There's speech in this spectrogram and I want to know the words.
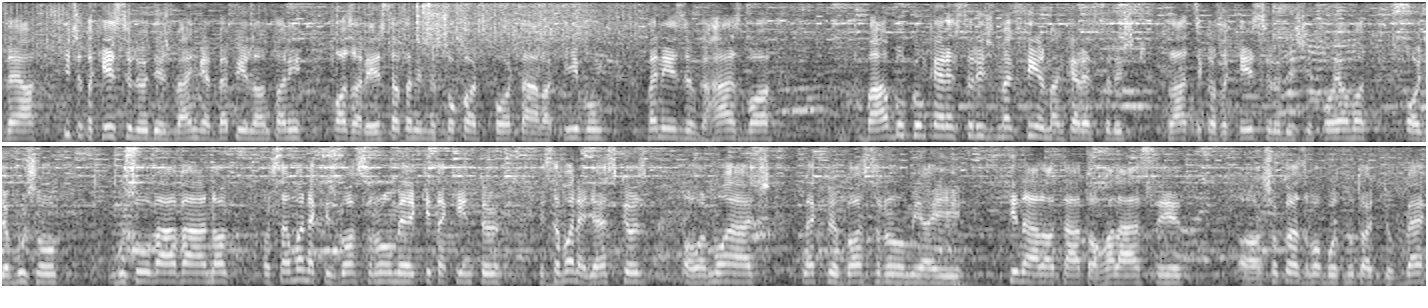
de a kicsit a készülődésbe enged bepillantani az a részlet, amit mi sokat sportának hívunk, benézzünk a házba, bábukon keresztül is, meg filmen keresztül is látszik az a készülődési folyamat, ahogy a busók busóvá válnak. Aztán van egy kis gasztronómiai kitekintő, hiszen van egy eszköz, ahol Mohács legfőbb gasztronómiai kínálatát, a halászét, a sokazbabot mutatjuk be,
